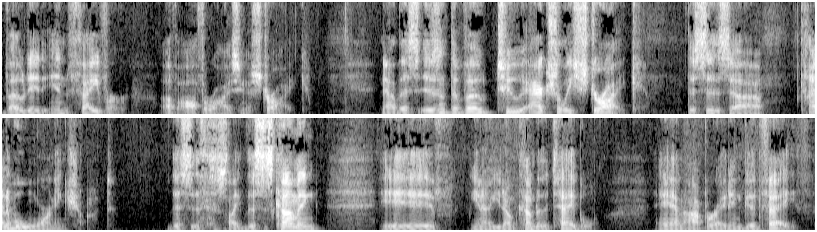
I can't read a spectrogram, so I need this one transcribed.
voted in favor of authorizing a strike. Now, this isn't the vote to actually strike. This is uh, kind of a warning shot. This is like this is coming if you know you don't come to the table and operate in good faith.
